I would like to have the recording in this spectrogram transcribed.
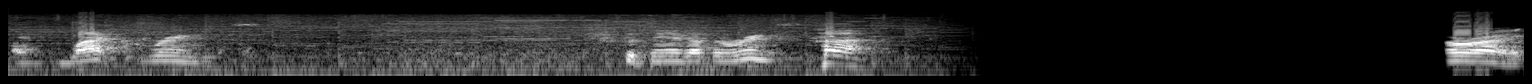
I lack rings. Good thing I got the rings. Ha! Alright.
